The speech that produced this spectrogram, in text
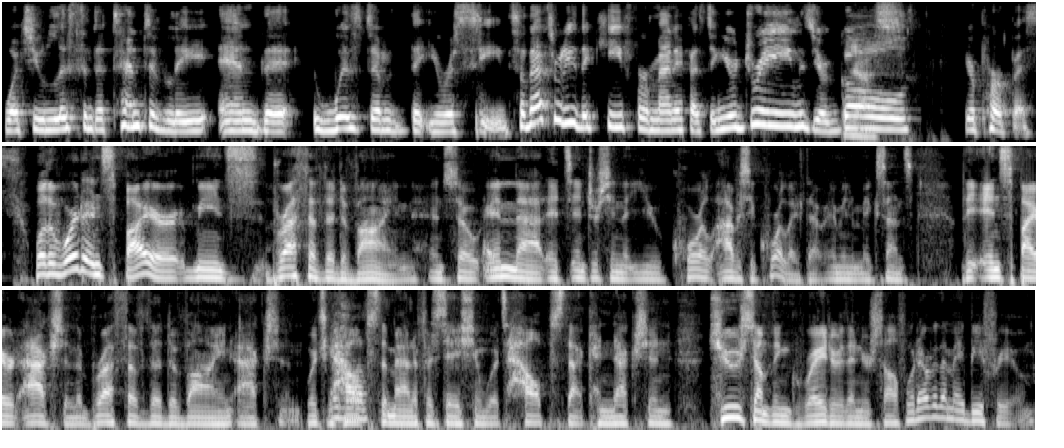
what you listened attentively and the wisdom that you received. So that's really the key for manifesting your dreams, your goals, yes your purpose. Well, the word inspire means breath of the divine. And so right. in that, it's interesting that you correl- obviously correlate that. I mean, it makes sense. The inspired action, the breath of the divine action, which I helps the manifestation, which helps that connection to something greater than yourself, whatever that may be for you.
